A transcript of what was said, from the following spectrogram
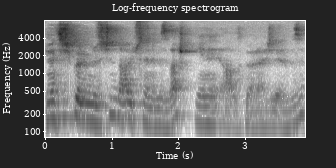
yöneticilik bölümümüz için daha 3 senemiz var. Yeni aldık öğrencilerimizi.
